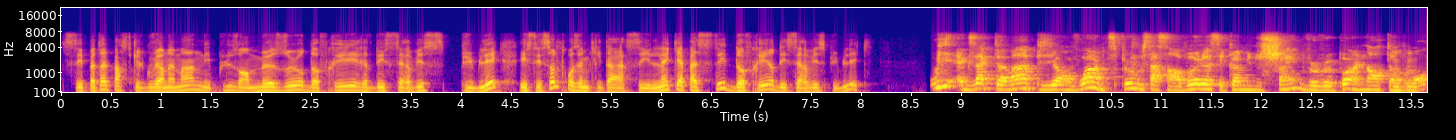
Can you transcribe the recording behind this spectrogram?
C'est peut-être parce que le gouvernement n'est plus en mesure d'offrir des services publics. Et c'est ça le troisième critère, c'est l'incapacité d'offrir des services publics. Oui, exactement. Puis on voit un petit peu où ça s'en va. C'est comme une chaîne, veut, veut pas un entonnoir.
